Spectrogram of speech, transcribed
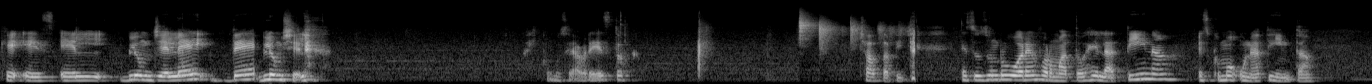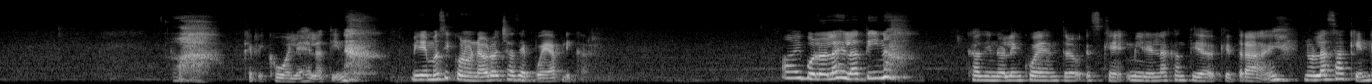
que es el Bloom Jelly de Bloomshell. Ay, ¿cómo se abre esto? Chao, tapita. Esto es un rubor en formato gelatina. Es como una tinta. Ah, qué rico huele gelatina. Miremos si con una brocha se puede aplicar. Ay, voló la gelatina. Casi no la encuentro. Es que miren la cantidad que trae. No la saquen.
